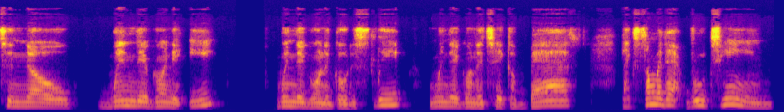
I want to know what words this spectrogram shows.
to know when they're going to eat, when they're going to go to sleep, when they're going to take a bath. Like some of that routine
